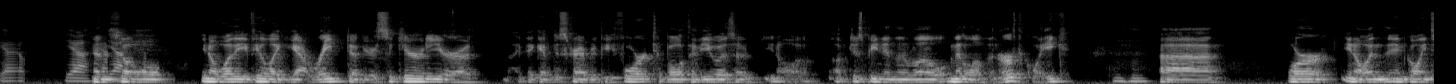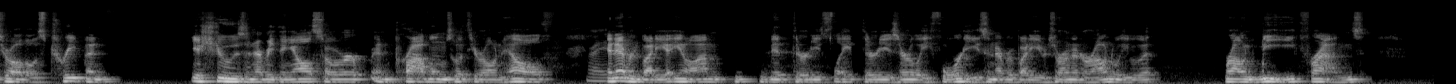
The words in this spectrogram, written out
yeah. Yeah. And yeah. so, you know, whether you feel like you got raped of your security or a, I think I've described it before to both of you as a, you know, of just being in the middle of an earthquake mm-hmm. uh, or you know, and, and going through all those treatment issues and everything else, or and problems with your own health. Right. And everybody, you know, I'm mid 30s, late 30s, early 40s, and everybody was running around with around me, friends,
